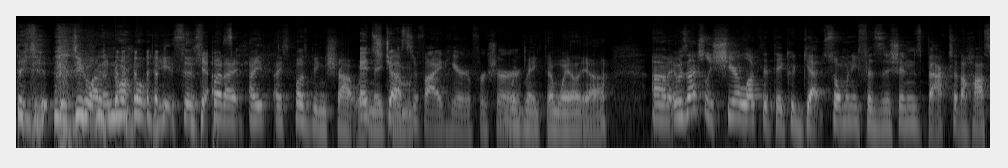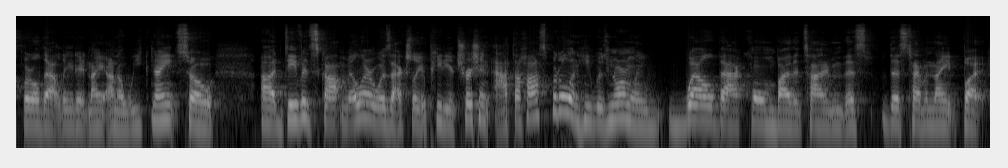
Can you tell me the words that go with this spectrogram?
They do, they do on a normal basis, Yes. but I, I, I suppose being shot would It's make them It's justified here for sure. would make them wail. Yeah, um, it was actually sheer luck that they could get so many physicians back to the hospital that late at night on a weeknight. So. Uh, David Scott Miller was actually a pediatrician at the hospital, and he was normally well back home by the time this this time of night. But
